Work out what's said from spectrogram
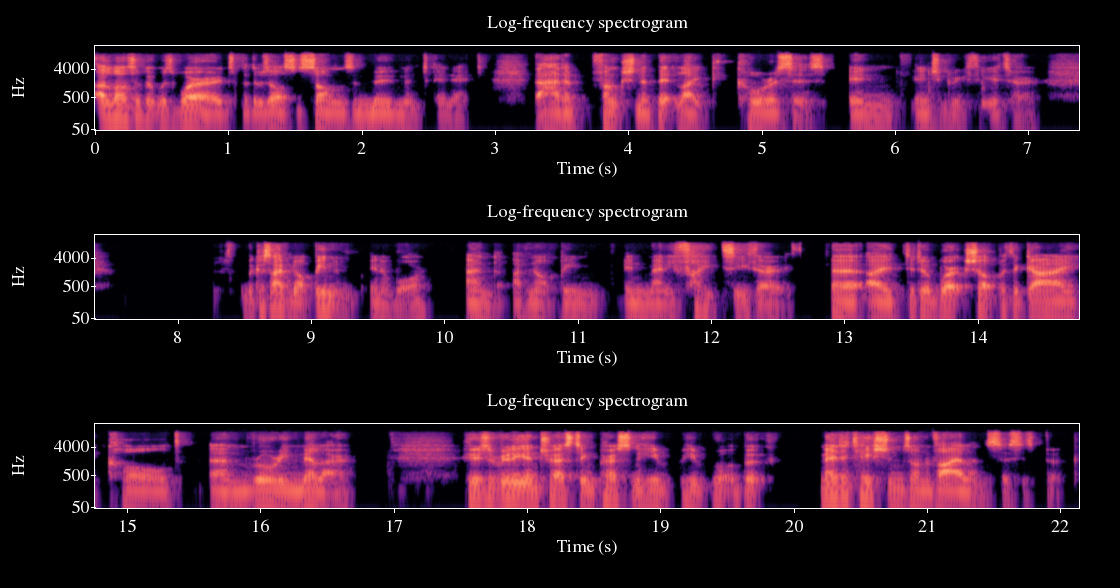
a lot of it was words, but there was also songs and movement in it that had a function a bit like choruses in ancient Greek theatre. Because I've not been in, in a war and I've not been in many fights either. Uh, I did a workshop with a guy called um, Rory Miller, who's a really interesting person. He, he wrote a book, Meditations on Violence, is his book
